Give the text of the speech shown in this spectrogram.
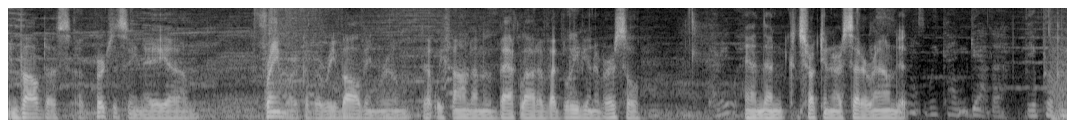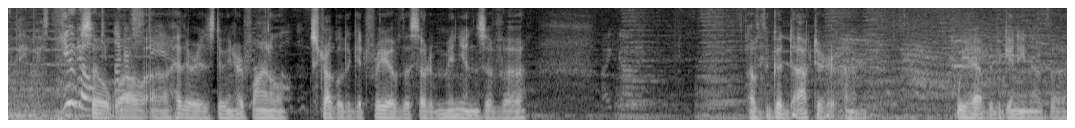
involved us uh, purchasing a um, framework of a revolving room that we found on the back lot of, I believe, Universal, and then constructing our set around it. So while uh, Heather is doing her final struggle to get free of the sort of minions of uh, of the good doctor, um, we have the beginning of uh,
